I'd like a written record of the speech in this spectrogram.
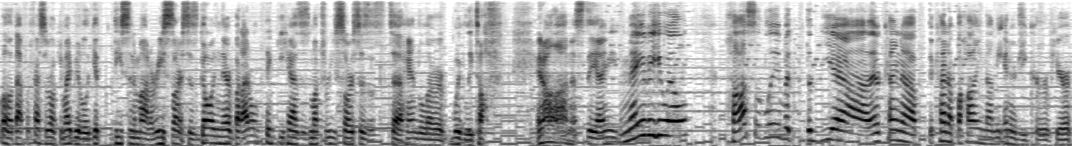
well, with that Professor Oak, you might be able to get a decent amount of resources going there, but I don't think he has as much resources to handle a Wigglytuff. In all honesty, I mean, maybe he will, possibly, but the, yeah, they're kind of they're kind of behind on the energy curve here.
